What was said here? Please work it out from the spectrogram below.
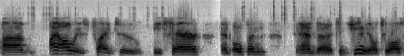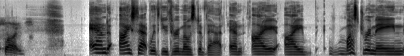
um, I always try to be fair and open and uh, congenial to all sides. And I sat with you through most of that, and I I must remain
